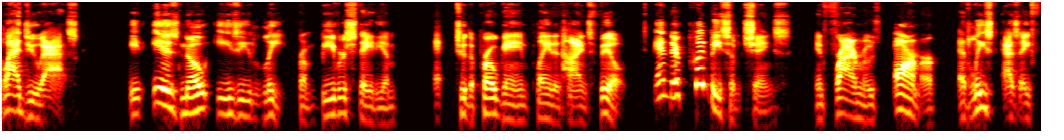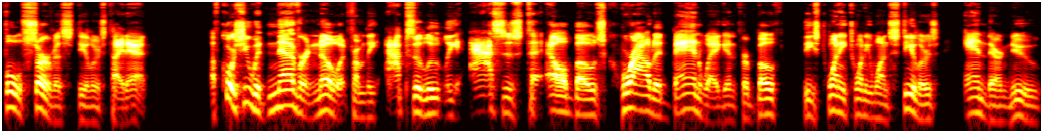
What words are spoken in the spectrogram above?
glad you asked. it is no easy leap from Beaver Stadium eh, to the pro game playing at Heinz Field. And there could be some chinks in Freiermuth's armor, at least as a full service Steelers tight end. Of course, you would never know it from the absolutely asses to elbows crowded bandwagon for both these 2021 Steelers and their new,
